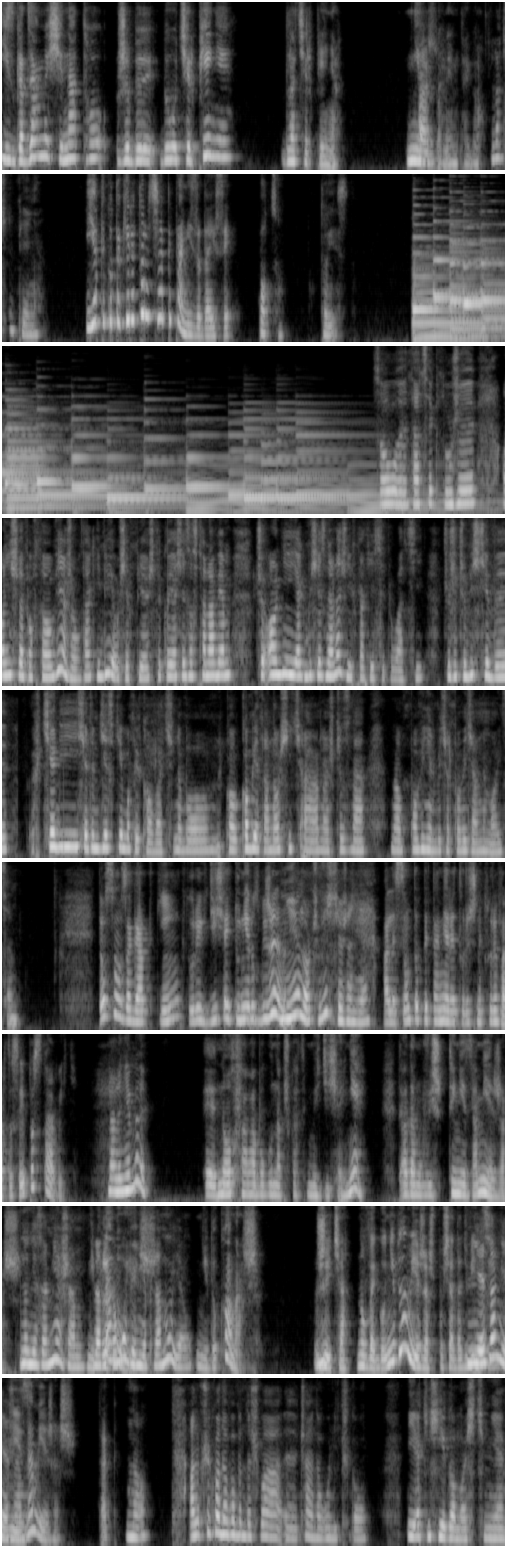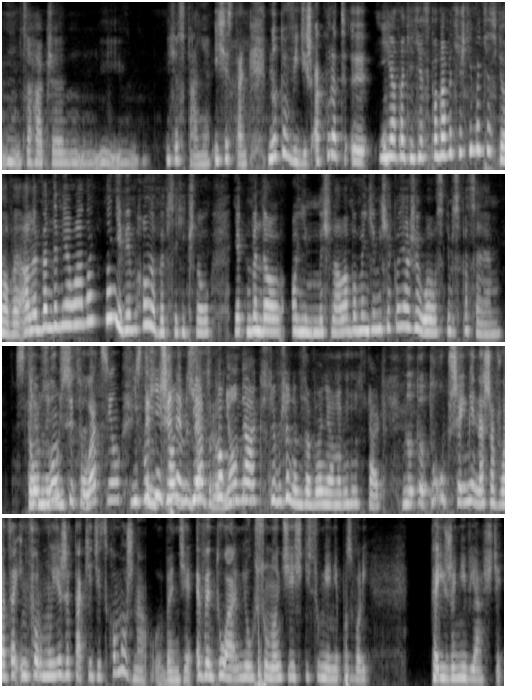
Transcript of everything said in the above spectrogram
i zgadzamy się na to, żeby było cierpienie dla cierpienia. Nie Tak. rozumiem tego. Dla cierpienia. I ja tylko takie retoryczne pytanie zadaję sobie. Po co to jest? Tacy, którzy oni ślepo w to wierzą, tak? I biją się w pierś. Tylko ja się zastanawiam, czy oni jakby się znaleźli w takiej sytuacji, czy rzeczywiście by chcieli się tym dzieckiem opiekować, no bo ko- kobieta nosić, a mężczyzna no, powinien być odpowiedzialnym ojcem. To są zagadki, których dzisiaj tu nie rozbierzemy, Nie, no oczywiście, że nie. ale są to pytania retoryczne, które warto sobie postawić. No ale nie my. E, No, chwała Bogu, na przykład my dzisiaj nie. Adam, mówisz, ty nie zamierzasz, No nie zamierzam. Nie Dlatego planujesz. mówię, nie planuję. nie dokonasz życia nowego. Nie zamierzasz posiadać Nie więcej. zamierzam. Nie zamierzasz, tak? No. Ale przykładowo będę szła y, czarną uliczką i jakiś jegomość mnie mm, zahaczy mm, i, i się stanie. I się stanie. No to widzisz, akurat y, I ja takie dziecko, nawet jeśli będzie zdrowe, ale będę miała, no, no nie wiem, chorobę psychiczną, jak będę o, o nim myślała, bo będzie mi się kojarzyło z tym spacerem. z tą złą uliczce. sytuacją, I z tym czynem dziecko- zabronionym. Tak, z tym czynem zabronionym, tak. No to tu uprzejmie nasza władza informuje, że takie dziecko można będzie ewentualnie usunąć, jeśli sumienie pozwoli tejże niewiaście.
